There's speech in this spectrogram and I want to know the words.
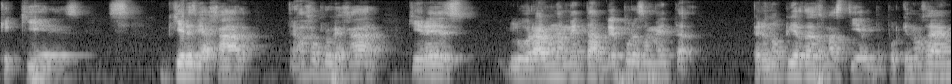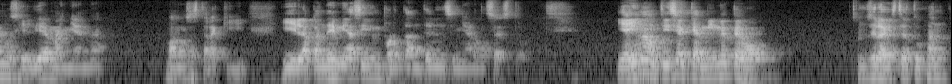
que quieres. Quieres viajar. Trabaja por viajar. Quieres lograr una meta. Ve por esa meta. Pero no pierdas más tiempo porque no sabemos si el día de mañana vamos a estar aquí. Y la pandemia ha sido importante en enseñarnos esto. Y hay una noticia que a mí me pegó. No sé si la viste tú, Juan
